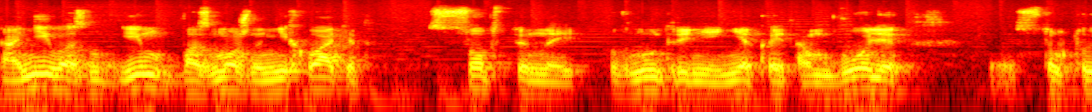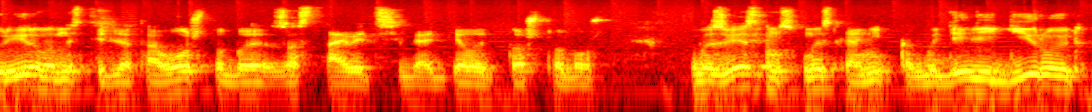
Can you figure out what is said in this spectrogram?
они, им, возможно, не хватит собственной внутренней некой там воли, э, структурированности для того, чтобы заставить себя делать то, что нужно. В известном смысле они как бы делегируют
